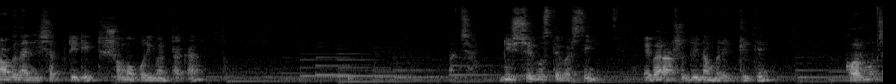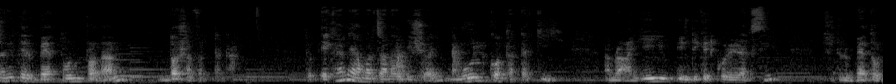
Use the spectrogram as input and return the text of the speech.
নগদান হিসাব ক্রেডিট সম পরিমাণ টাকা। আচ্ছা নিশ্চয়ই বুঝতে পারছি। এবার আসো দুই নম্বর এন্ট্রিতে কর্মচারীদের বেতন প্রদান দশ হাজার টাকা। তো এখানে আমার জানার বিষয়, মূল কথাটা কি? আমরা আগেই ইন্ডিকেট করে রাখছি, সেটা হলো বেতন।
